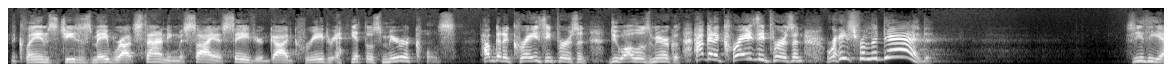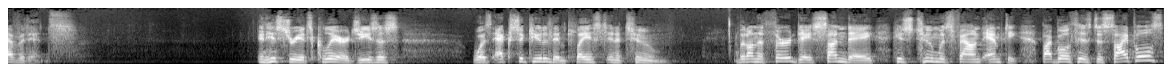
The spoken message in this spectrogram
The claims Jesus made were outstanding Messiah, Savior, God, Creator, and yet those miracles. How could a crazy person do all those miracles? How could a crazy person raise from the dead? See the evidence. In history, it's clear Jesus was executed and placed in a tomb. But on the third day, Sunday, his tomb was found empty by both his disciples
